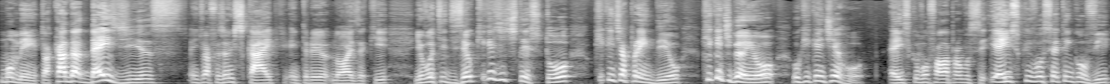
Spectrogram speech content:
momento. A cada 10 dias, a gente vai fazer um Skype entre nós aqui, e eu vou te dizer o que, que a gente testou, o que, que a gente aprendeu, o que, que a gente ganhou, o que, que a gente errou. É isso que eu vou falar para você. E é isso que você tem que ouvir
